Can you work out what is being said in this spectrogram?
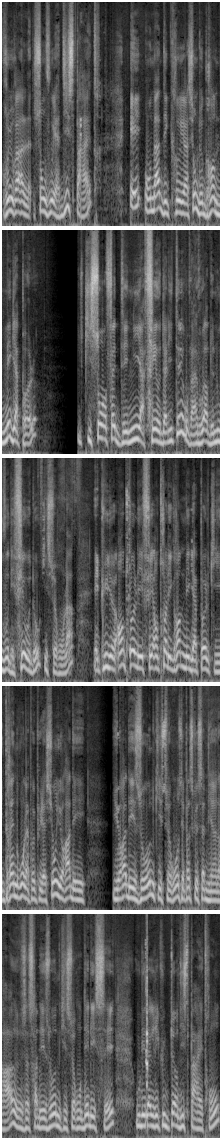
rurales sont vouées à disparaître et on a des créations de grandes mégapoles qui sont en fait des nids à féodalité. On va avoir de nouveau des féodaux qui seront là. Et puis, euh, entre les, entre les grandes mégapoles qui draineront la population, il y aura des, il y aura des zones qui seront, c'est pas ce que ça deviendra, ce sera des zones qui seront délaissées, où les agriculteurs disparaîtront,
